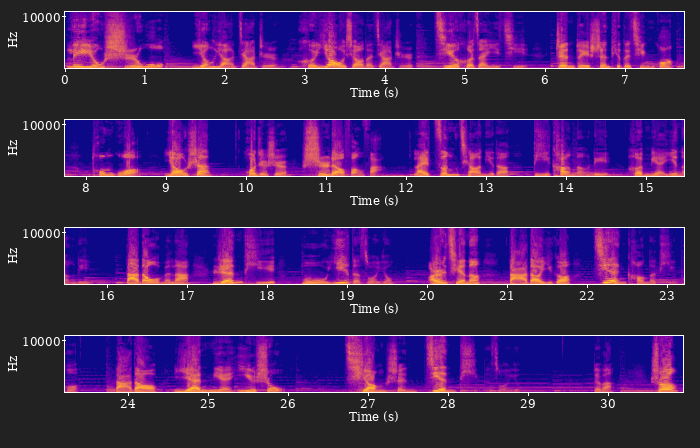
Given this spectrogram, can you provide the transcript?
利用食物营养价值和药效的价值结合在一起，针对身体的情况，通过药膳或者是食疗方法来增强你的抵抗能力和免疫能力，达到我们呐人体。补益的作用，而且呢，达到一个健康的体魄，达到延年益寿、强身健体的作用，对吧？说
